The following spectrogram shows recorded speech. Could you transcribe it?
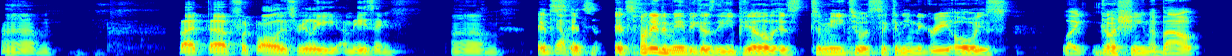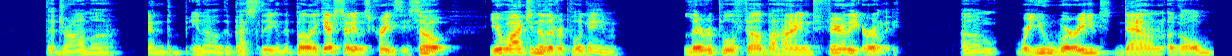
um, but uh, football is really amazing. Um, It's Yeah. it's it's funny to me because the EPL is to me to a sickening degree always like gushing about the drama and the you know the best league in the but like yesterday was crazy. So you're watching the Liverpool game. Liverpool fell behind fairly early. Um, were you worried down a goal,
